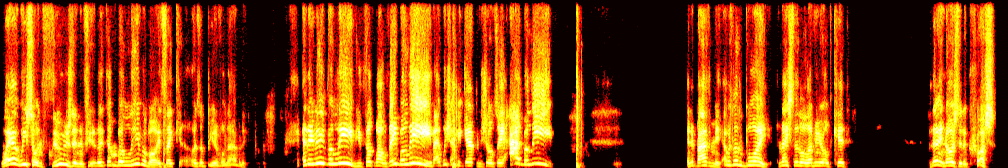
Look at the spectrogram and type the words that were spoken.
Why are we so enthused and infused? It's unbelievable. It's like it was a beautiful davening and they really believe. You felt, well, they believe. I wish I could get up and show and say, I believe. And it bothered me. I was a little boy, a nice little 11 year old kid. But then I noticed that across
